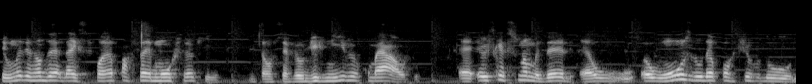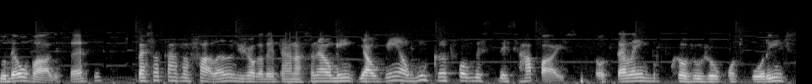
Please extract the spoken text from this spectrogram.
segunda divisão da Espanha para ser monstro aqui. Então você vê o desnível como é alto. É, eu esqueci o nome dele, é o, é o 11 do Deportivo do, do Del Valle, certo? pessoal tava falando de jogador internacional alguém, e alguém em algum canto falou desse, desse rapaz. Eu até lembro que eu vi o jogo contra o Corinthians.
